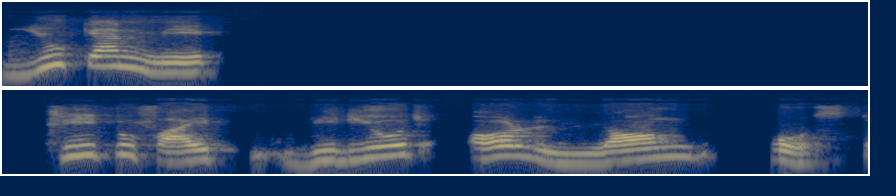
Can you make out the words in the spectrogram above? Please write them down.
You can make three to five videos or long posts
